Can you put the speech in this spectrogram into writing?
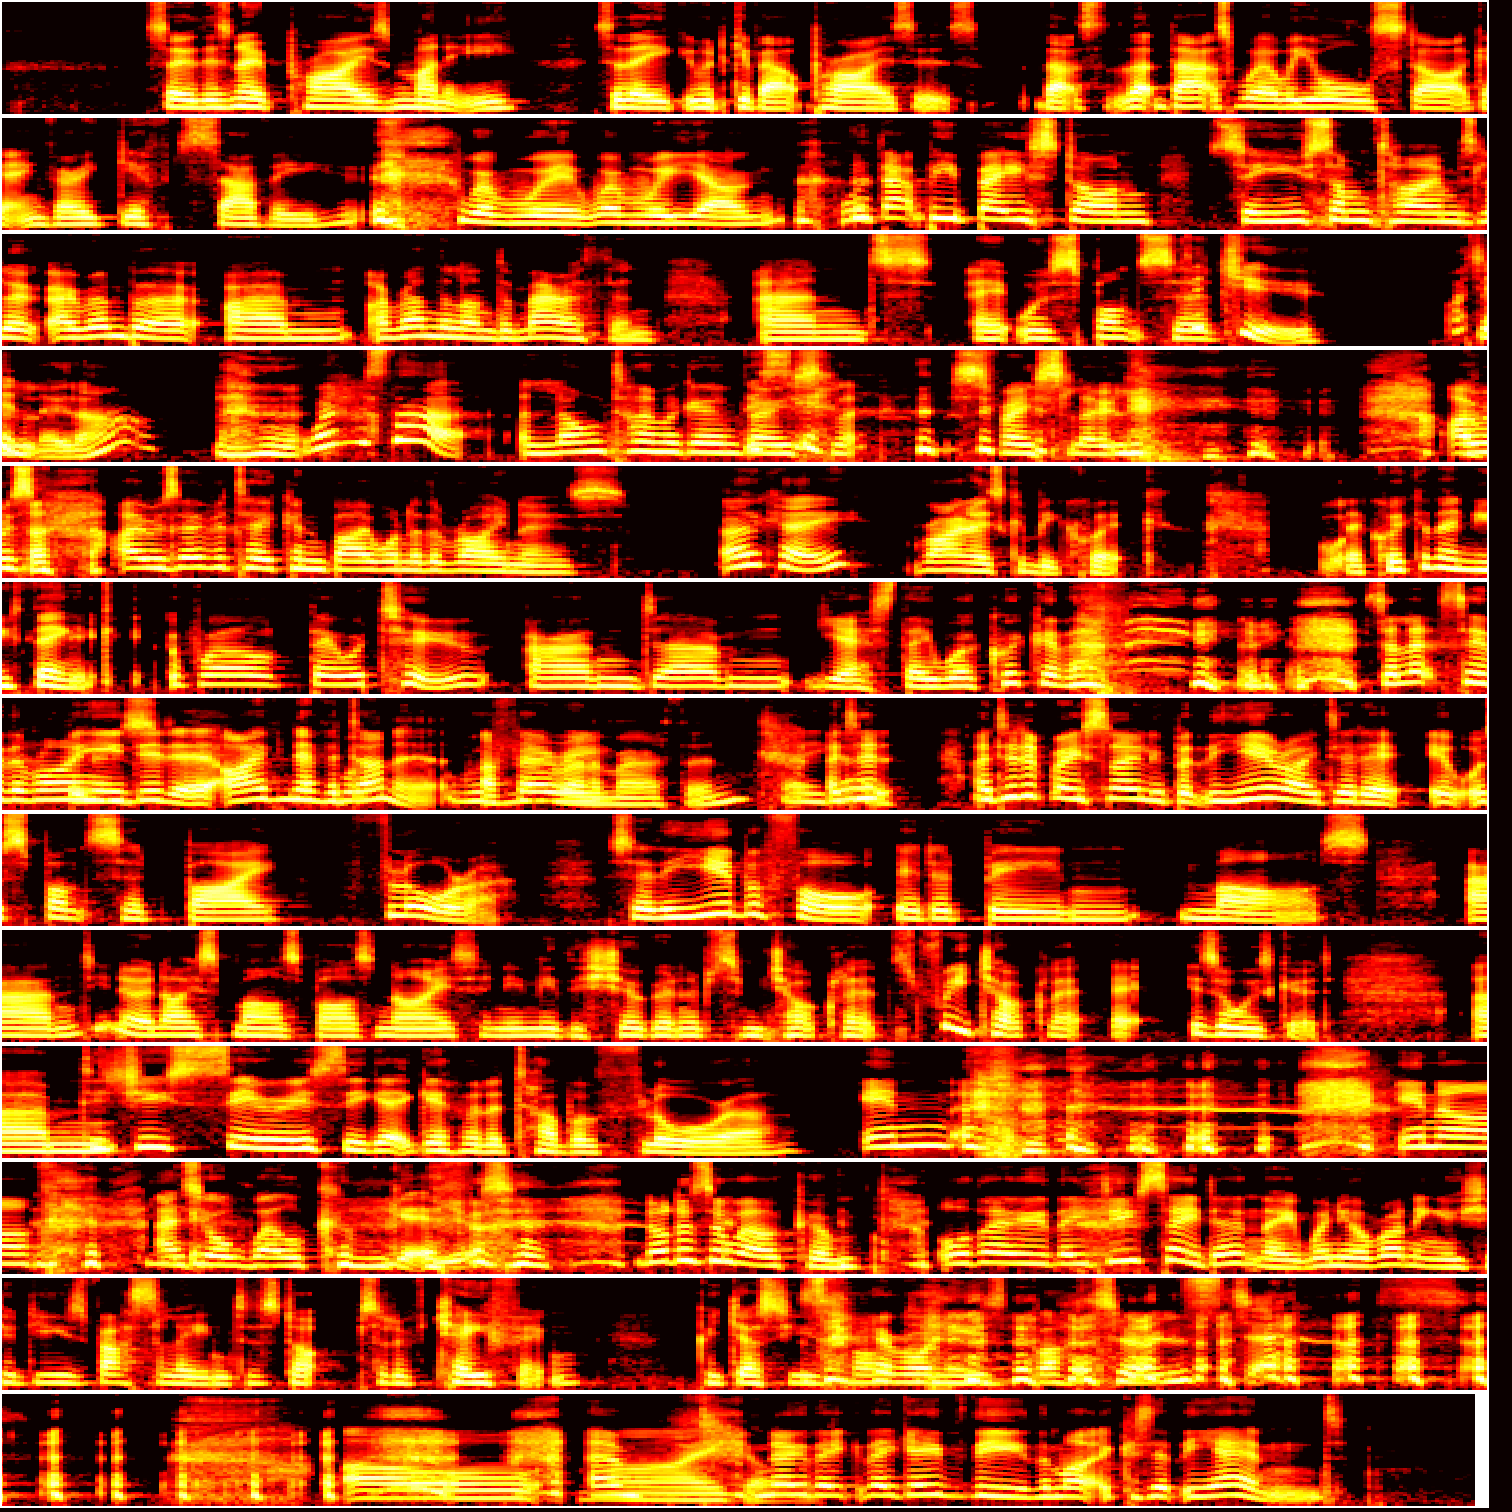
so there's no prize money. So they would give out prizes. That's that, that's where we all start getting very gift savvy when we're when we're young. Would that be based on? So you sometimes look. I remember um, I ran the London Marathon, and it was sponsored Did you? I didn't know that. when was that? a long time ago and very sl- very slowly. I was I was overtaken by one of the rhinos. Okay, rhinos can be quick. They're quicker than you think. Well, there were two, and um, yes, they were quicker than me. so let's say the But rhinos. you did it. I've never were- done it. were I've never run a marathon. There you I go. did. I did it very slowly, but the year I did it, it was sponsored by Flora. So the year before, it had been Mars, and you know, a nice Mars bar's nice, and you need the sugar and some chocolate. Free chocolate is always good. Um, Did you seriously get given a tub of flora in in our as your welcome gift? not as a welcome. Although they do say, don't they, when you're running, you should use Vaseline to stop sort of chafing. Could just use So Vaseline. everyone used butter instead. oh my god! Um, No, they they gave the the because at the end,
